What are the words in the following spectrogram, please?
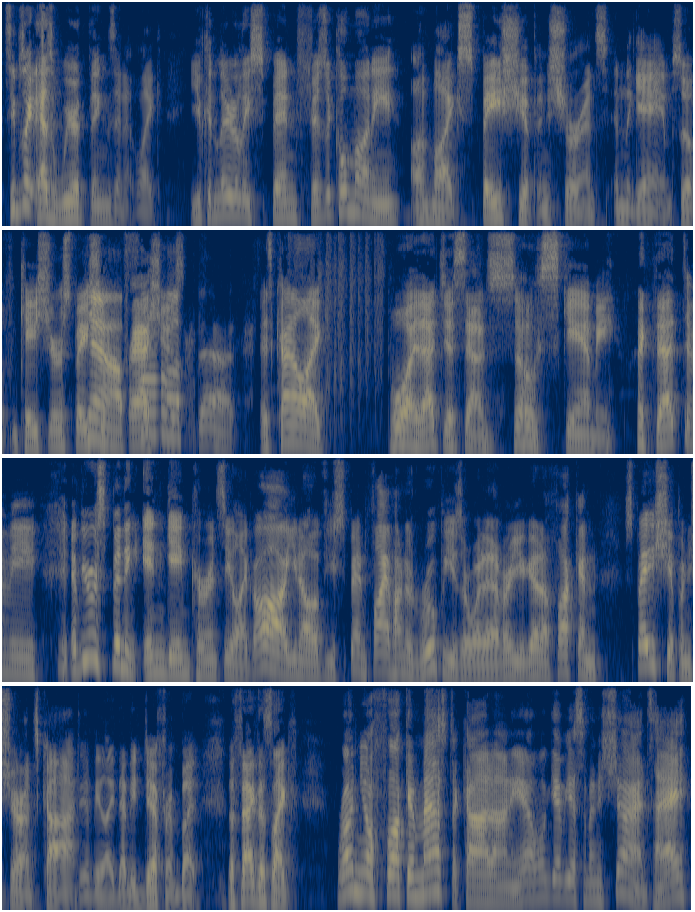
seems like it has weird things in it. Like you can literally spend physical money on like spaceship insurance in the game. So if in case your spaceship yeah, crashes, that. it's kind of like, boy, that just sounds so scammy. Like that to me, if you were spending in-game currency, like, oh, you know, if you spend 500 rupees or whatever, you get a fucking spaceship insurance card. It'd be like that'd be different. But the fact it's like, run your fucking Mastercard on here, and we'll give you some insurance, hey?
